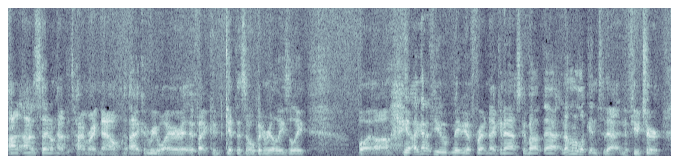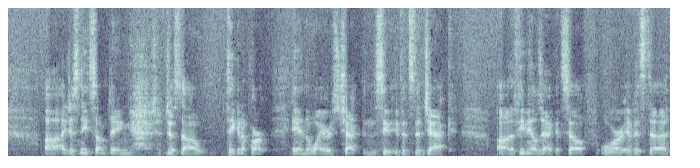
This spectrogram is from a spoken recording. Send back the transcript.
honestly, I don't have the time right now. I could rewire it if I could get this open real easily. But um, yeah, I got a few, maybe a friend I can ask about that, and I'm gonna look into that in the future. Uh, I just need something just uh, taken apart and the wires checked and see if it's the jack uh, the female jack itself or if it's the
